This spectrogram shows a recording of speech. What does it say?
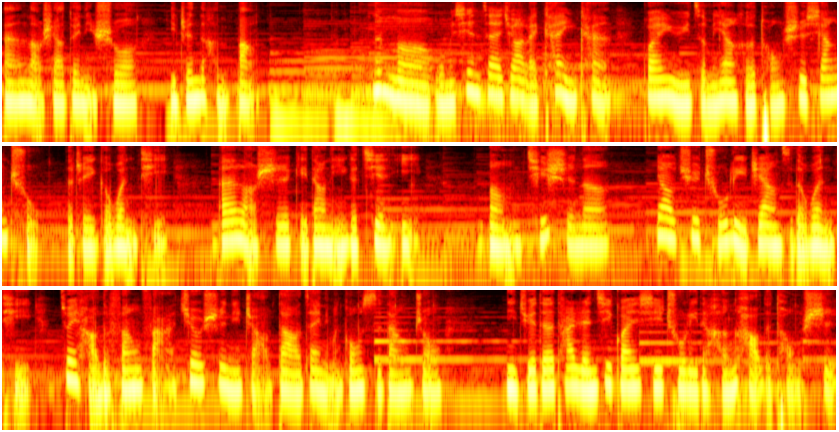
安安老师要对你说，你真的很棒。那么，我们现在就要来看一看关于怎么样和同事相处的这个问题。安安老师给到你一个建议，嗯，其实呢，要去处理这样子的问题，最好的方法就是你找到在你们公司当中，你觉得他人际关系处理的很好的同事，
